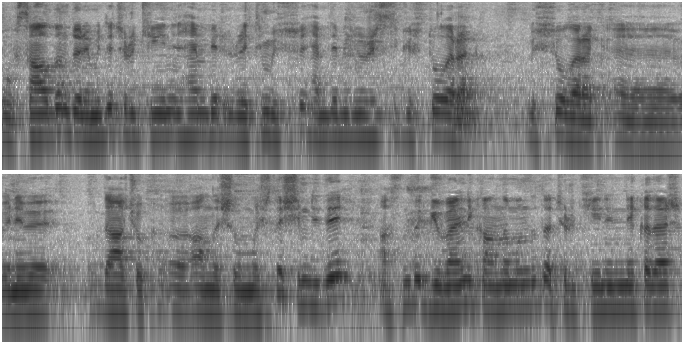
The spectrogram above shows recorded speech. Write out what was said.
bu salgın döneminde Türkiye'nin hem bir üretim üssü hem de bir lojistik üssü olarak üssü olarak e, önemi daha çok e, anlaşılmıştı. Şimdi de aslında güvenlik anlamında da Türkiye'nin ne kadar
